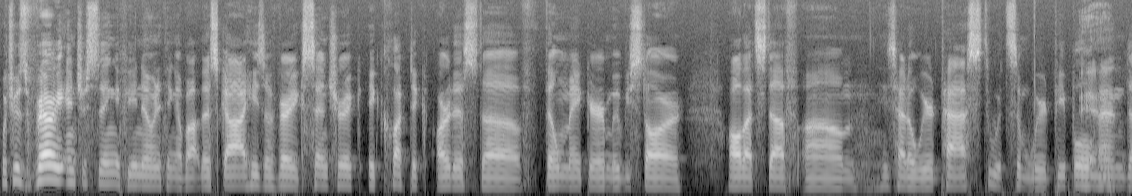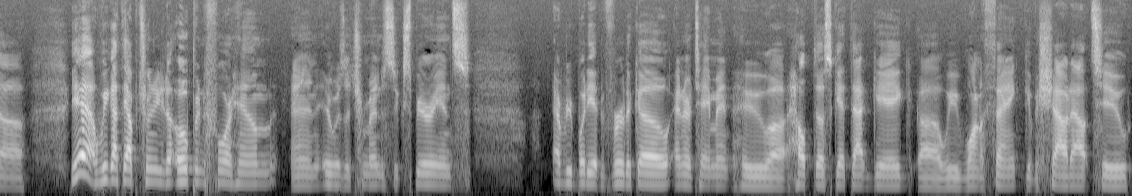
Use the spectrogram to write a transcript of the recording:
which was very interesting. If you know anything about this guy, he's a very eccentric, eclectic artist, uh, filmmaker, movie star, all that stuff. Um, he's had a weird past with some weird people, Yeah. and uh, yeah, we got the opportunity to open for him, and it was a tremendous experience everybody at Vertigo Entertainment who uh, helped us get that gig. Uh, we want to thank, give a shout out to.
